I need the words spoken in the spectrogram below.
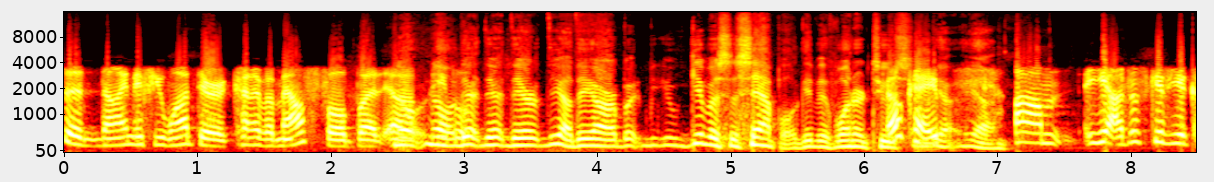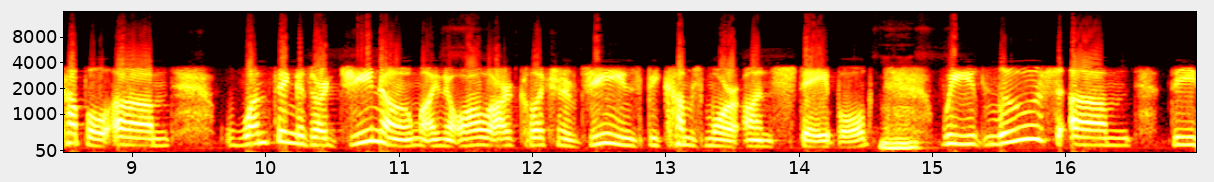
the nine if you want. They're kind of a mouthful, but uh, no, no, they're, they're, they're, yeah, they are. But give us a sample. Give us one or two. Okay. Yeah, yeah. Um, yeah, I'll just give you a couple. Um, one thing is our genome. I know all our collection of genes becomes more unstable. Mm-hmm. We lose um, the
